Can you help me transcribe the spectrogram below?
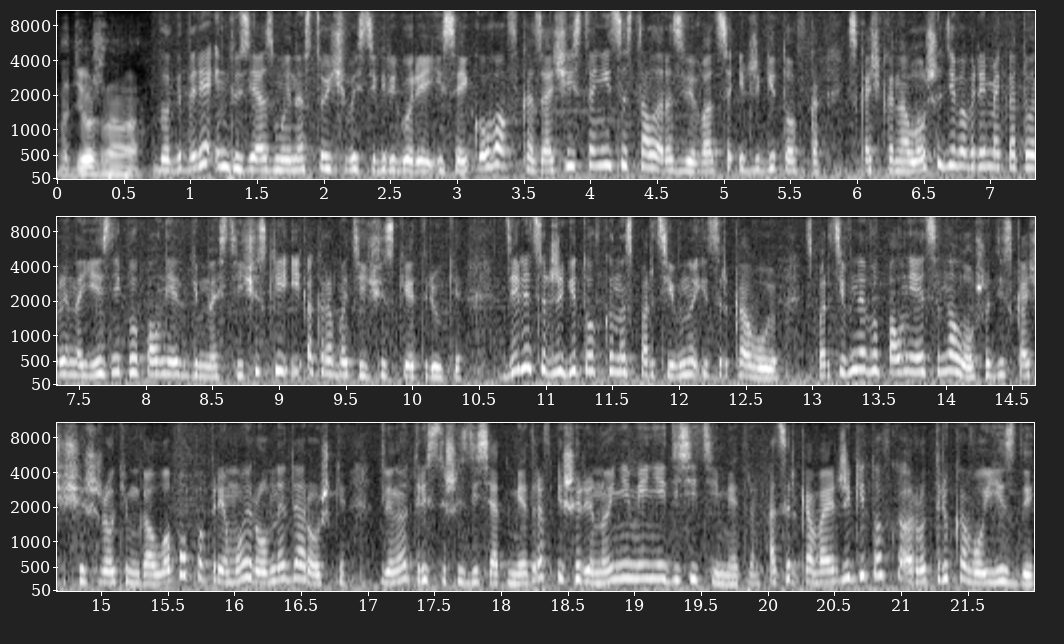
надежного. Благодаря энтузиазму и настойчивости Григория Исайкова в казачьей станице стала развиваться и джигитовка – скачка на лошади, во время которой наездник выполняет гимнастические и акробатические трюки. Делится джигитовка на спортивную и цирковую. Спортивная выполняется на лошади, скачущей широким галопом по прямой ровной дорожке, длиной 360 метров и шириной не менее 10 метров. А цирковая джигитовка – род трюковой езды,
